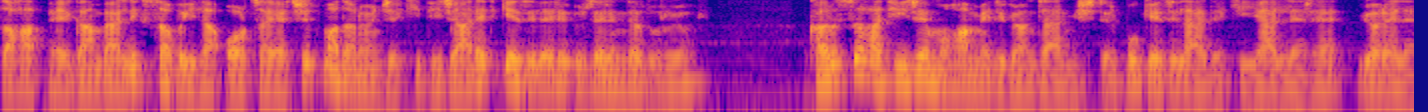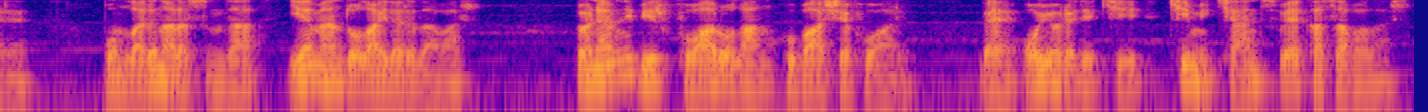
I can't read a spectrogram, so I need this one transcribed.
daha peygamberlik savıyla ortaya çıkmadan önceki ticaret gezileri üzerinde duruyor. Karısı Hatice Muhammed'i göndermiştir bu gezilerdeki yerlere, yörelere. Bunların arasında Yemen dolayları da var. Önemli bir fuar olan Hubaşe Fuarı ve o yöredeki kimi kent ve kasabalar.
